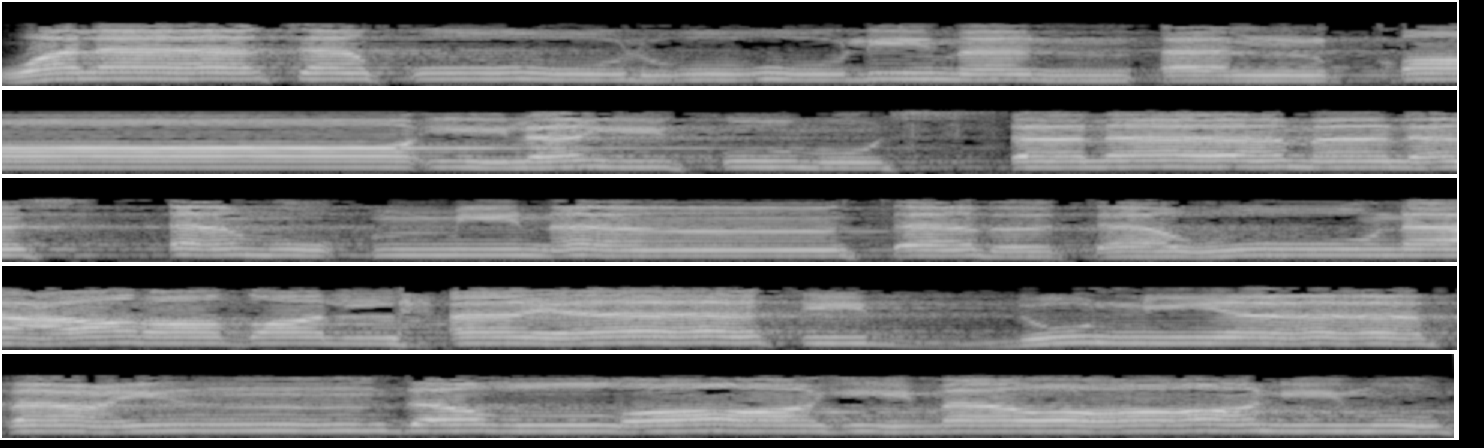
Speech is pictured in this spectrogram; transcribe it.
ولا تقولوا لمن ألقى إليكم السلام لست مؤمنا تبتغون عرض الحياة الدنيا فعند الله مغانم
